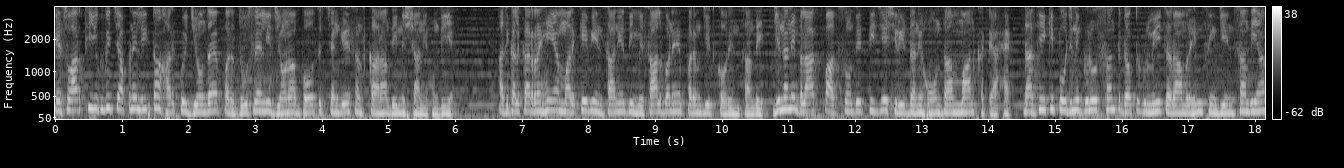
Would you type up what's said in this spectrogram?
ਨਿਸਵਾਰਥੀ ਯੁੱਗ ਵਿੱਚ ਆਪਣੇ ਲਈ ਤਾਂ ਹਰ ਕੋਈ ਜਿਉਂਦਾ ਹੈ, ਪਰ ਦੂਸਰਿਆਂ ਲਈ ਜਿਉਣਾ ਬਹੁਤ ਚੰਗੇ ਸੰਸਕਾਰਾਂ ਦੀ ਨਿਸ਼ਾਨੀ ਹੁੰਦੀ ਹੈ। ਅੱਜ ਕੱਲ ਕਰ ਰਹੇ ਹਾਂ ਮਰ ਕੇ ਵੀ ਇਨਸਾਨੀਅਤ ਦੀ ਮਿਸਾਲ ਬਣੇ ਪਰਮਜੀਤ ਕੌਰ ਇਨਸਾਨ ਦੀ, ਜਿਨ੍ਹਾਂ ਨੇ ਬਲਾਕ ਭਾਦਸੋਂ ਦੇ ਤੀਜੇ ਸ਼ਰੀਰਦਾਨੀ ਹੋਣ ਦਾ ਮਾਣ ਖੱਟਿਆ ਹੈ। ਦੱਸਦੀ ਕਿ ਪੂਜਨੀ ਗੁਰੂ ਸੰਤ ਡਾਕਟਰ ਗੁਰਮੀਤ ਰਾਮ ਰਹੀਮ ਸਿੰਘ ਜੀ ਇਨਸਾਨ ਦੀਆਂ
